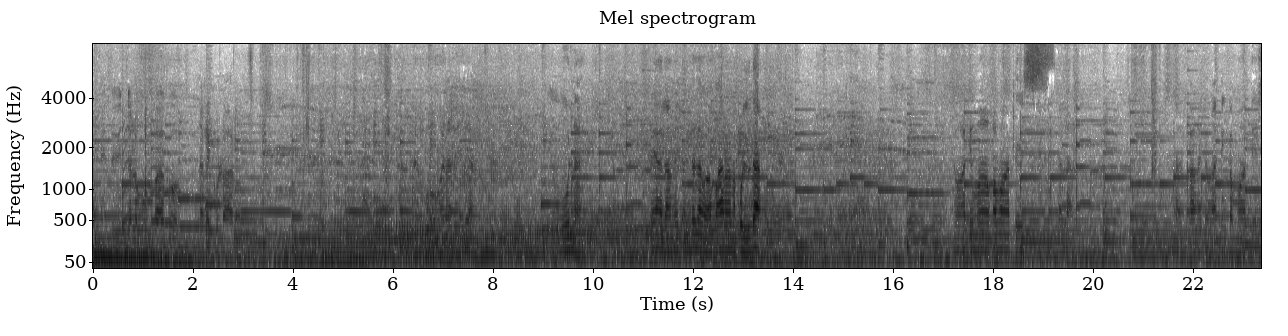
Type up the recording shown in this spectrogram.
Ito yung dalawang bago na regular. Bunga na rin yan. Yung una. Kaya lang itong dalawa parang nakulda. Yung ating mga kamatis, wala. Na, pangit yung ating kamatis.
